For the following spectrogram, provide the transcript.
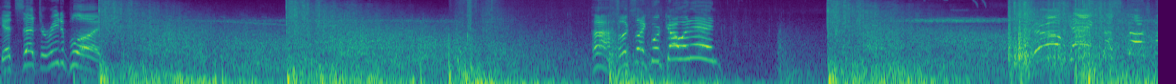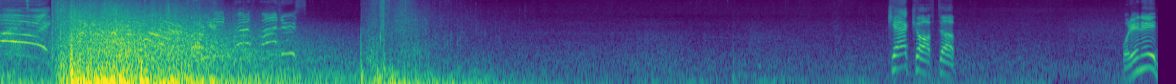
Get set to redeploy. Ah, looks like we're going in! They're okay! Just start firing! You need pathfinders? Cat coughed up. What do you need?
